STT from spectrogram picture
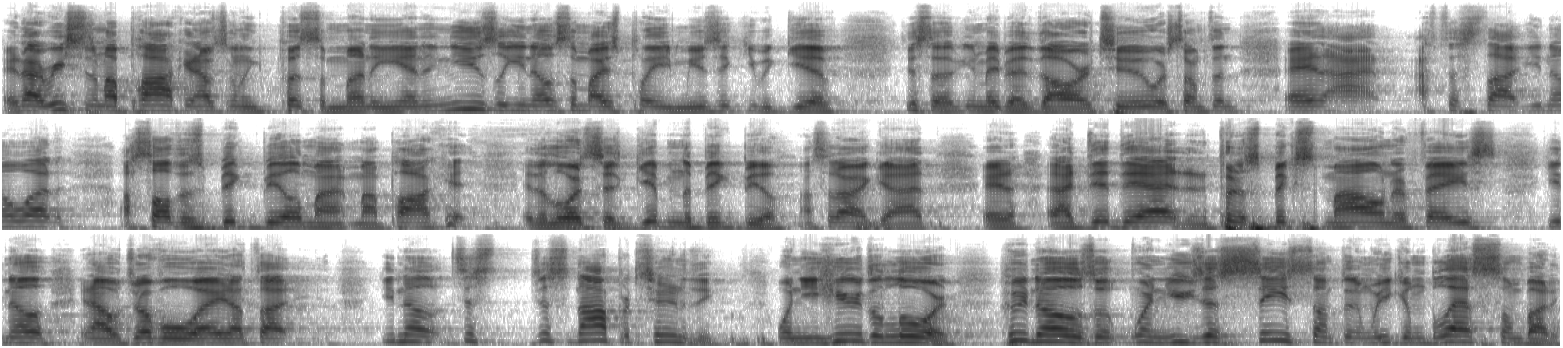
And I reached in my pocket and I was going to put some money in. And usually, you know, somebody's playing music, you would give just a, you know, maybe a dollar or two or something. And I, I just thought, you know what? I saw this big bill in my, my pocket, and the Lord said, Give them the big bill. I said, All right, God. And, and I did that and put a big smile on their face, you know, and I drove away. And I thought, you know, just, just an opportunity. When you hear the Lord, who knows when you just see something where you can bless somebody.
